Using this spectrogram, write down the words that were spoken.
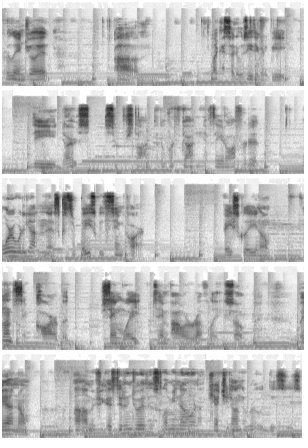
I really enjoy it. Um, like I said, it was either going to be the Dart Super Stock that I would have gotten if they had offered it, or would have gotten this because they're basically the same car. Basically, you know, not the same car, but same weight, same power, roughly. So, but yeah, no. Um, if you guys did enjoy this, let me know, and I'll catch you down the road. This is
